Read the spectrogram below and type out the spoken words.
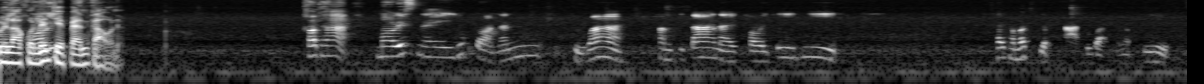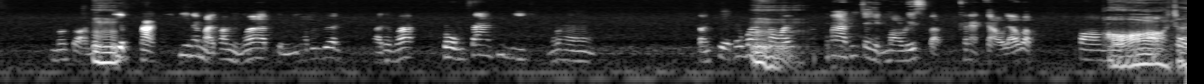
เวลาคนเล่นเจแปนเก่าเนี่ย เข้าท่ามอริสในยุคก่อนนั้น ถือว่าทำกีตาร์ในคุณภาพที่ใช้คำว่าเฉียบขาดดีกว่านะครับพี่เมื่อก่อนอือฮึ เฉียบขาดที่นั่นหมายความถึงว่าอย่างนี้ครับเพื่อนๆหมายถึงว่า โครงสร้างที่ดีแข็งแรง สังเกตได้ว่าน้อยมากที่จะเห็นมอริสแบบขนาดเก่าแล้วแบบพองอ๋อใช่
